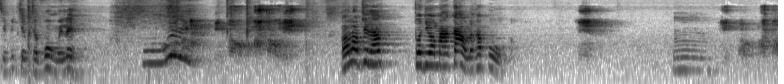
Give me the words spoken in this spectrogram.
จิไม่เจ็บจะว่องไว้เลยโอ้ยวิ่งเก่ามาเก่าเลยอ๋อรอบที่แล้ว ตัวเดียวมาเก้าแล้วครับปู่เนี่ยอืมวิ่งเก่ามาเก่า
